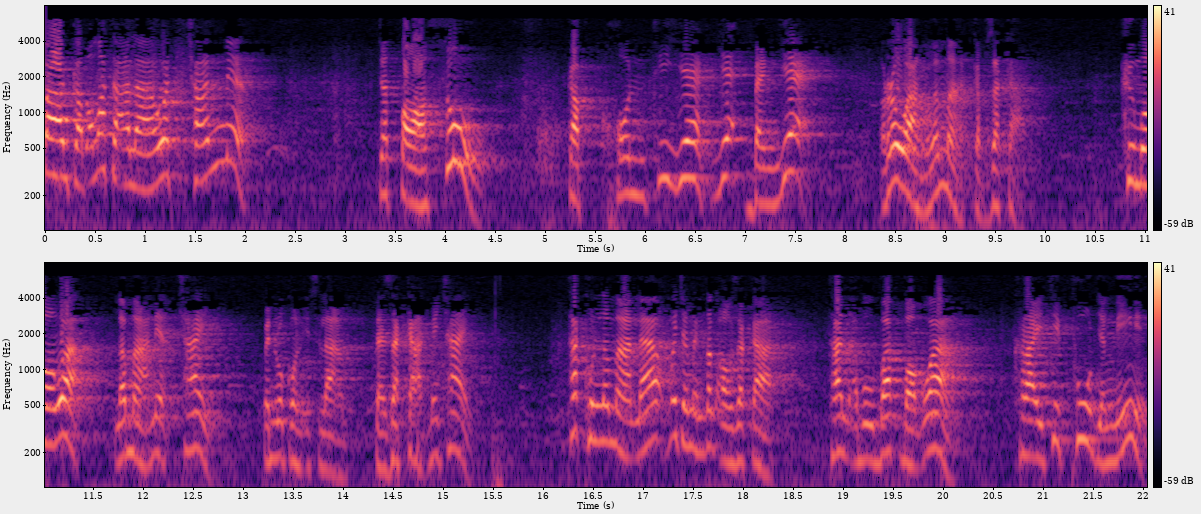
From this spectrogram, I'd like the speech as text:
บานกับอัลลอฮฺตะอาลาว่าฉันเนี่ย จะต่อสู้กับคนที่แยกแยะแบ่งแยก ระหว่างละหมาดกับสกาดคือมองว่าละหมาดเนี่ยใช่เป็นรุกลอิสลาม แต่สกาดไม่ใช่ ถ้าคุณละหมาดแล้วไม่จำเป็นต้องเอาสกาดท่านอบูบักบอกว่า ใครที่พูดอย่างนี้เนี่ย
